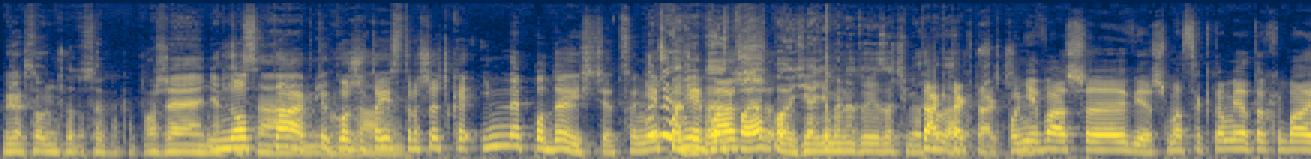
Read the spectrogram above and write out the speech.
Wiesz, jak są na przykład to sobie po poparzeniach No czasami, tak, tylko że to no. jest troszeczkę inne podejście, co nie, Znaczy, to jest ponieważ... twoja odpowiedź, ja nie będę tutaj za ciebie Tak, tak, tak, ponieważ e, wiesz, masektomia to chyba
